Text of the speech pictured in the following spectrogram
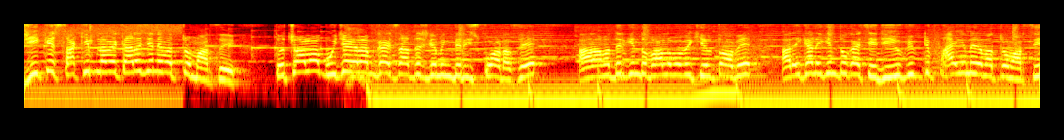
জি কে সাকিব নামে কারে জেনে মাত্র মারছে। তো চলো বুঝে গেলাম গাইস আদেশ গেমিংদের স্কোয়াড আছে। আর আমাদের কিন্তু ভালোভাবে খেলতে হবে। আর এখানে কিন্তু গাইছে যে ইউ ফিফটি ফাইভে মাত্র মারছি।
